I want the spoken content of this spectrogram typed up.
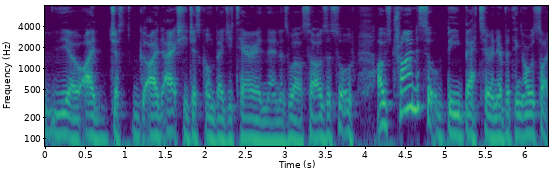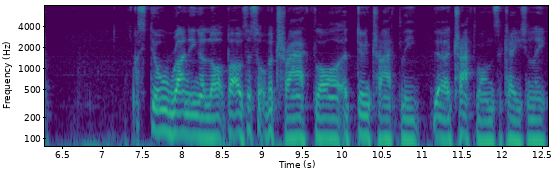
you know, I'd just, I'd actually just gone vegetarian then as well. So I was a sort of, I was trying to sort of be better and everything. I was like still running a lot, but I was a sort of a triathlon, uh, doing triathlete, uh, triathlons occasionally,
